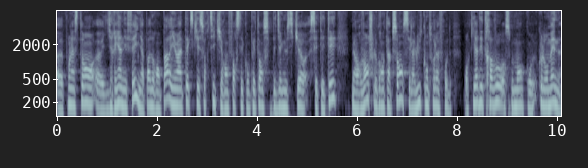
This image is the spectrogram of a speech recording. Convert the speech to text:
Euh, pour l'instant, rien n'est fait, il n'y a pas de rempart. Il y a un texte qui est sorti qui renforce les compétences des diagnostiqueurs cet été, mais en revanche, le grand absent, c'est la lutte contre la fraude. Donc il y a des travaux en ce moment que l'on mène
